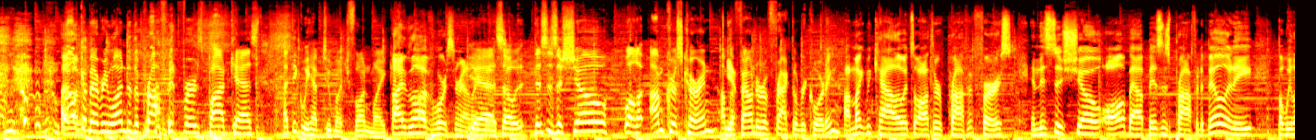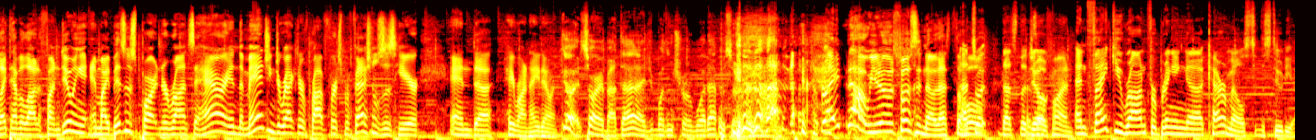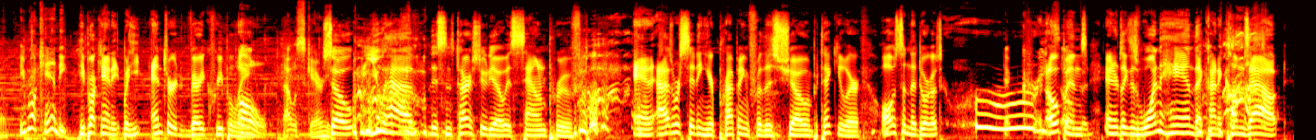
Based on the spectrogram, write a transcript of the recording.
Welcome, everyone, to the Profit First Podcast. I think we have too much fun, Mike. I love horsing around yeah, like this. so this is a show. Well, I'm Chris Curran. I'm Yep. the founder of Fractal Recording. I'm Mike Michalowicz, author of Profit First, and this is a show all about business profitability, but we like to have a lot of fun doing it. And my business partner, Ron Saharian, the managing director of Profit First Professionals, is here. And uh, hey, Ron, how you doing? Good. Sorry about that. I wasn't sure what episode. we were on. Right? No, you're not supposed to know. That's the That's whole. what. That's the that's joke. fun. And thank you, Ron, for bringing uh, caramels to the studio. He brought candy. He brought candy, but he entered very creepily. Oh, that was scary. So you have this entire studio is soundproof, and as we're sitting here prepping for this show in particular, all of a sudden the door goes, creaks opens, open. and there's like this one hand that kind of comes out,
